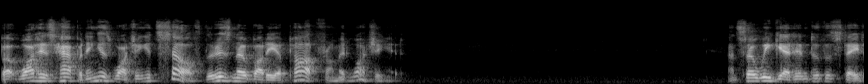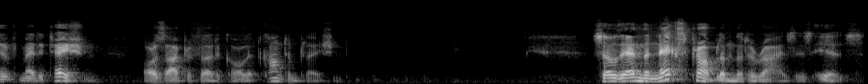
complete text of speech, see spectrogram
But what is happening is watching itself. There is nobody apart from it watching it. And so we get into the state of meditation, or as I prefer to call it, contemplation. So then the next problem that arises is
